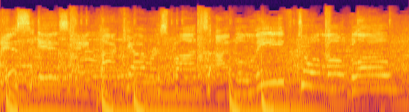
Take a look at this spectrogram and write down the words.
This is a Pacquiao response, I believe, to a low blow.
